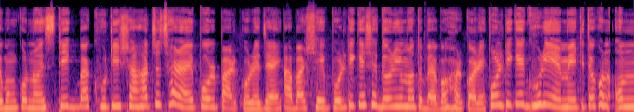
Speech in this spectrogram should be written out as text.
এবং কোনো স্টিক বা খুঁটির সাহায্য ছাড়াই পোল পার করে যায়। আবার সেই পোলটিকে সে দড়ির মতো ব্যবহার করে। পোলটিকে ঘুরিয়ে মেয়েটি তখন অন্য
